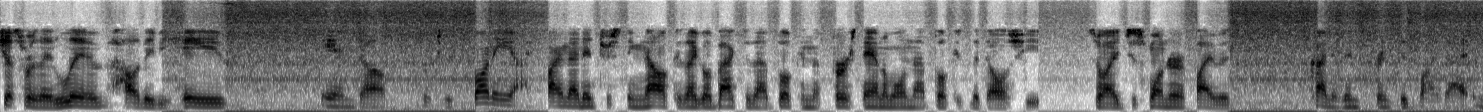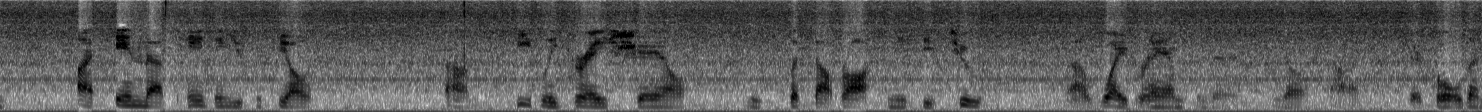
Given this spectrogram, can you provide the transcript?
Just where they live, how they behave, and um, which is funny. I find that interesting now because I go back to that book, and the first animal in that book is the Dall sheep. So I just wonder if I was kind of imprinted by that. And uh, in that painting, you can see all um, deeply gray shale, these flipped out rocks, and you see two uh, white rams and their, you know, uh, their golden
